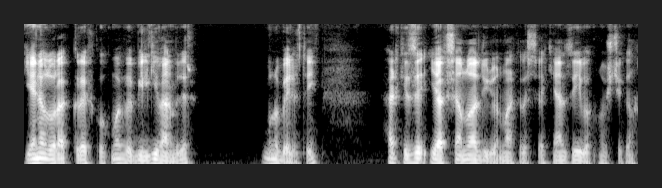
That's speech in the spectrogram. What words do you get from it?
Genel olarak grafik okuma ve bilgi vermedir. Bunu belirteyim. Herkese iyi akşamlar diliyorum arkadaşlar. Kendinize iyi bakın. Hoşçakalın.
